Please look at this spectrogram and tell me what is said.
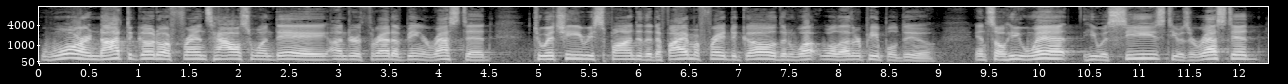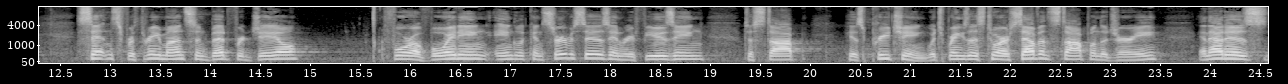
warned not to go to a friend's house one day under threat of being arrested to which he responded that if I am afraid to go, then what will other people do? And so he went, he was seized, he was arrested, sentenced for three months in Bedford jail for avoiding Anglican services and refusing to stop his preaching. Which brings us to our seventh stop on the journey, and that is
